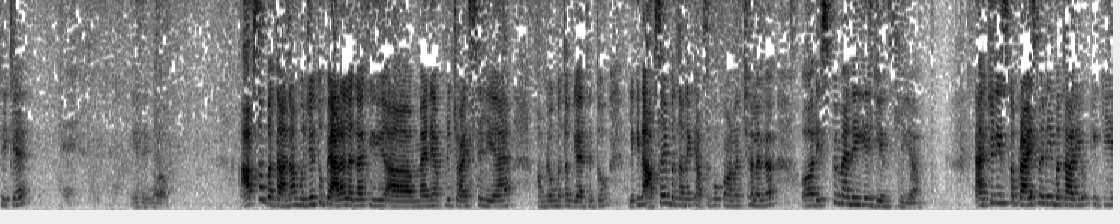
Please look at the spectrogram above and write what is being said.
ठीक है? ये देखो आप। आप सब बताना मुझे तो प्यारा लगा कि आ, मैंने अपनी चॉइस से लिया है। हम लोग मतलब गए थे तो। लेकिन आप सब भी बताना कि आप सबको कौन अच्छा लगा। और इस पे मैंने ये जीन्स लिया। एक्चुअली इसका प्राइस मैं नहीं बता रही हूँ क्योंकि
